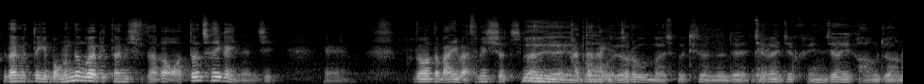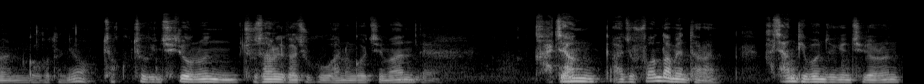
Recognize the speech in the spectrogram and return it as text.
그 다음에 또 이 먹는 거와 비타민C 주사가 어떤 차이가 있는지 예. 그동안 또 많이 말씀해 주셨지만 네, 네, 네, 간단하게 뭐 좀. 여러 번 말씀을 드렸는데 네. 제가 이제 굉장히 강조하는 거거든요. 적극적인 치료는 주사를 가지고 하는 거지만 네. 가장 아주 펀다멘탈한 가장 기본적인 치료는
